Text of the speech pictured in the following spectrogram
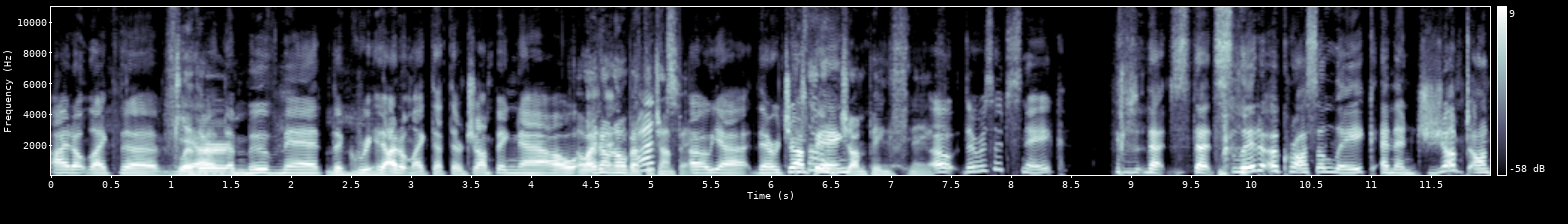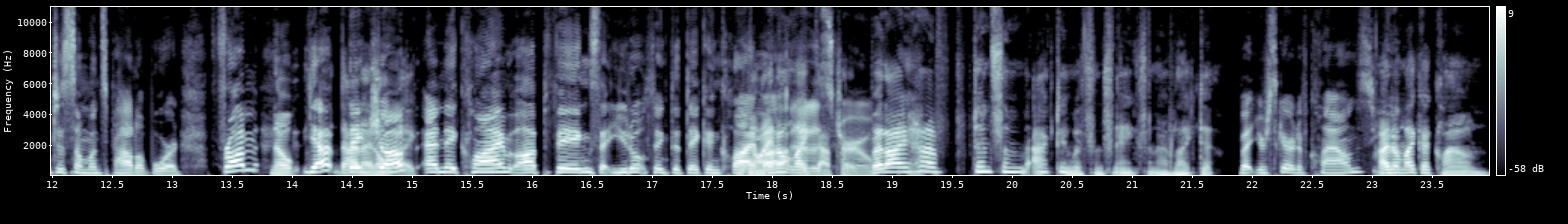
I don't like the yeah, Slither. the movement. The gre- Mhm. I don't like that they're jumping now. Oh, I don't know about the jumping. Oh yeah, they're There's not a jumping. jumping snake. Oh, there was a snake that that slid across a lake and then jumped onto someone's paddleboard. From no, yep, that they I don't jump like. and they climb up things that you don't think that they can climb no, up. I don't like That that, is part. true. But I Yeah. have done some acting with some snakes, and I've liked it. But you're scared of clowns. You I don't like a clown.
